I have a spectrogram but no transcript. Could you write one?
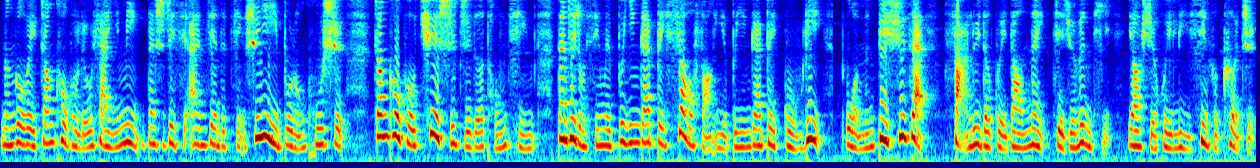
能够为张扣扣留下一命，但是这起案件的警示意义不容忽视。张扣扣确实值得同情，但这种行为不应该被效仿，也不应该被鼓励。我们必须在法律的轨道内解决问题，要学会理性和克制。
